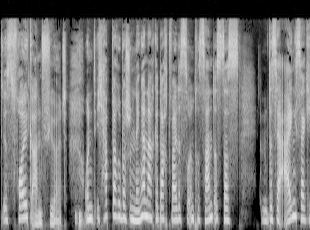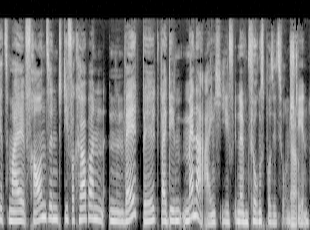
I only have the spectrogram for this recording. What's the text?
das Volk anführt. Und ich habe darüber schon länger nachgedacht, weil das so interessant ist, dass das ja eigentlich, sage ich jetzt mal, Frauen sind, die verkörpern ein Weltbild, bei dem Männer eigentlich in den Führungspositionen ja. stehen.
